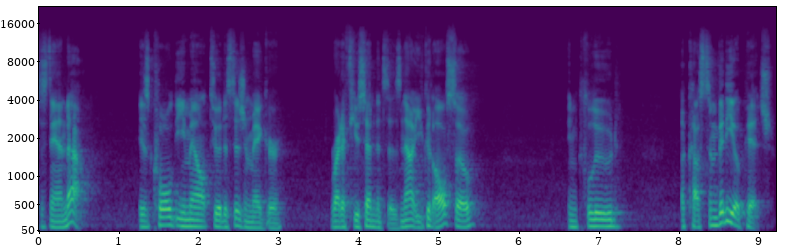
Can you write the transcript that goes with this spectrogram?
to stand out. Is cold email to a decision maker, write a few sentences. Now, you could also include a custom video pitch,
